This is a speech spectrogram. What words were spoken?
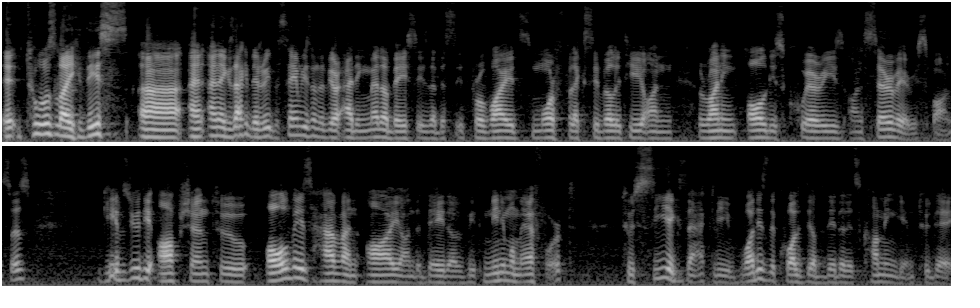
It, tools like this, uh, and, and exactly the, the same reason that we are adding Metabase is that this, it provides more flexibility on running all these queries on survey responses. gives you the option to always have an eye on the data with minimum effort to see exactly what is the quality of data that's coming in today.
